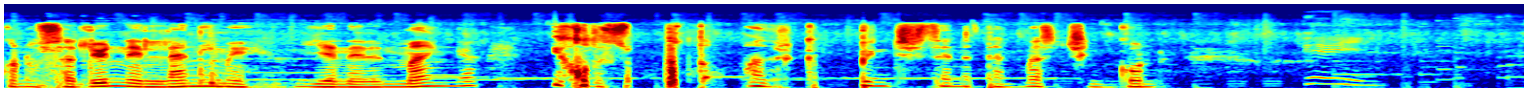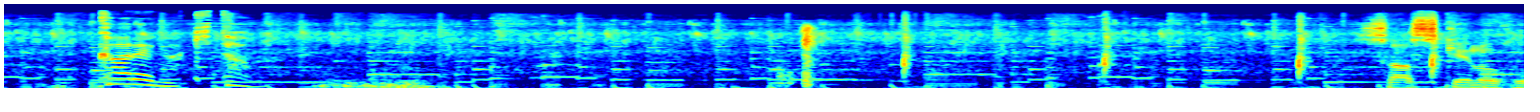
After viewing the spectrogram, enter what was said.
Cuando salió en el anime y en el manga. Hijo de su puta madre, qué pinche escena tan más chingona. ヘイン彼が来たわサスケの方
